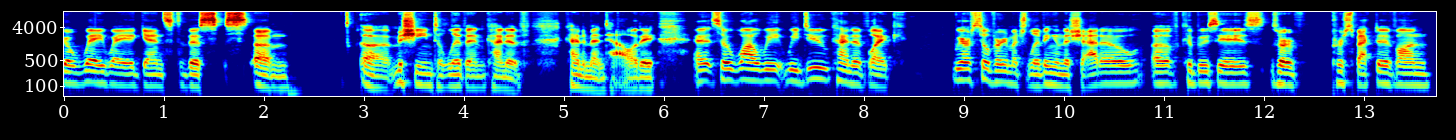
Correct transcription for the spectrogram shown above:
go way, way against this, um, uh, machine to live in kind of kind of mentality. And so while we we do kind of like we are still very much living in the shadow of Corbusier's sort of perspective on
